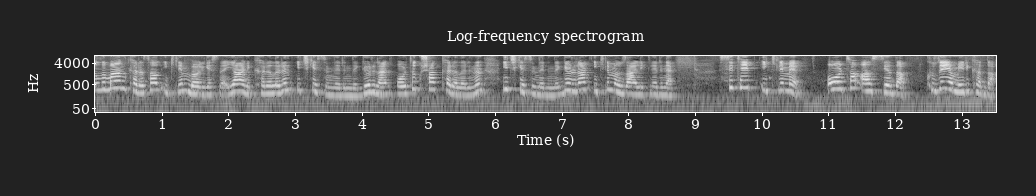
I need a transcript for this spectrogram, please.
ılıman karasal iklim bölgesine yani karaların iç kesimlerinde görülen orta kuşak karalarının iç kesimlerinde görülen iklim özelliklerine. Step iklimi Orta Asya'da, Kuzey Amerika'da,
